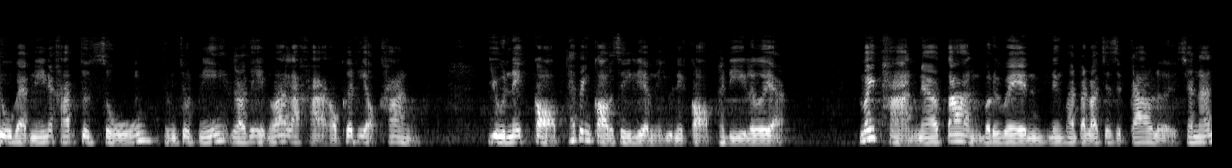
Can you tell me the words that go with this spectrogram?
ดูแบบนี้นะครับ จุดสูงถึงจุดนี้เราจะเห็นว่าราคาเขาเคลื่อนที่ออกข้าง อยู่ในกรอบถ้าเป็นกรอบสี่เหลี่ยมเนี่ยอยู่ในกรอบพอดีเลยอะไม่ผ่านแนวต้านบริเวณ 1,879 เลย ฉะนั้น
